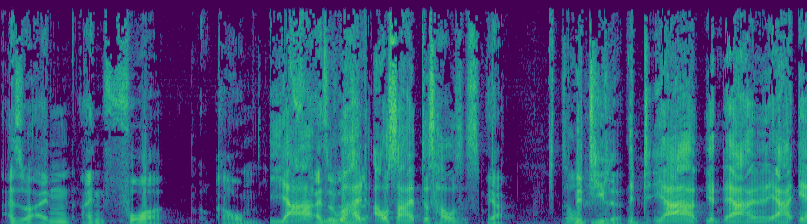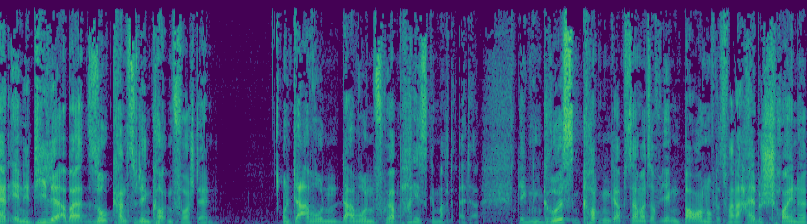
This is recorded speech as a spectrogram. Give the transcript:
Also ein, ein Vorraum. Ja, also, nur halt außerhalb des Hauses. Ja. So. Eine Diele. Ja, ja, er, er, er hat eher eine Diele, aber so kannst du den Cotton vorstellen. Und da wurden, da wurden früher Partys gemacht, Alter. Den größten Kotten gab es damals auf irgendeinem Bauernhof, das war eine halbe Scheune.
